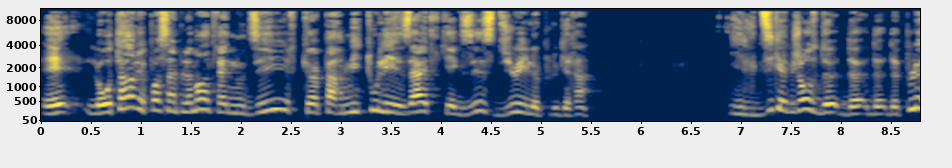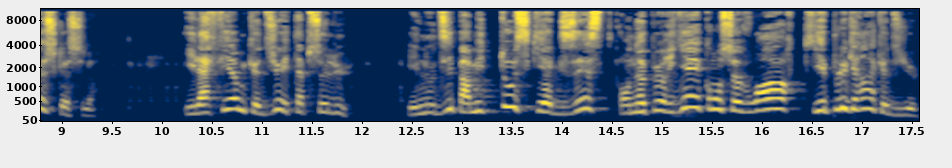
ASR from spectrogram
Et l'auteur n'est pas simplement en train de nous dire que parmi tous les êtres qui existent, Dieu est le plus grand. Il dit quelque chose de, de plus que cela. Il affirme que Dieu est absolu, il nous dit, parmi tout ce qui existe, on ne peut rien concevoir qui est plus grand que Dieu.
